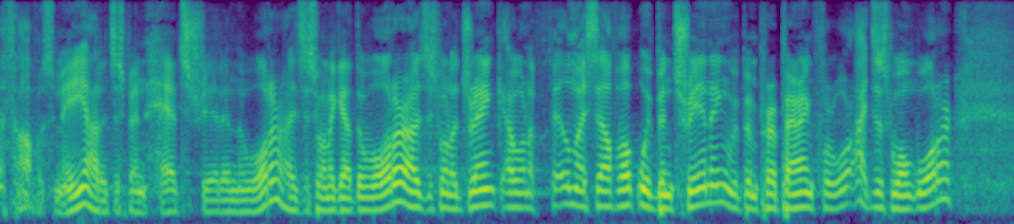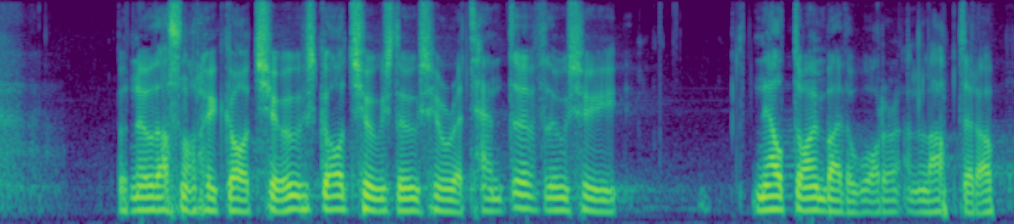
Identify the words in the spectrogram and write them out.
if that was me, I'd have just been head straight in the water. I just want to get the water. I just want to drink. I want to fill myself up. We've been training. We've been preparing for war. I just want water. But no, that's not who God chose. God chose those who were attentive, those who knelt down by the water and lapped it up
